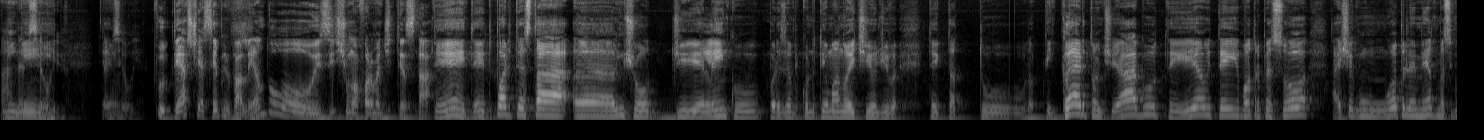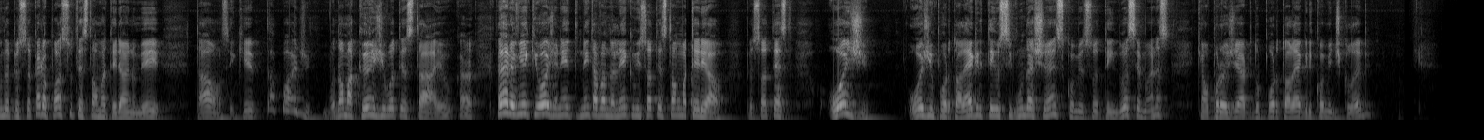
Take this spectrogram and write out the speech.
Ah, deve ninguém ser ri. horrível. Deve ser horrível. O teste é sempre valendo ou existe uma forma de testar? Tem, tem. Tu pode testar ah, em show de elenco, por exemplo, quando tem uma noite onde tem que tá tu, tem Clériton, Thiago, tem eu e tem uma outra pessoa. Aí chega um outro elemento, uma segunda pessoa. Cara, eu posso testar o material aí no meio? Tal, não sei o quê. Tá, pode. Vou dar uma canja e vou testar. O cara, galera, eu vim aqui hoje, eu nem, nem tava no elenco, eu vim só testar um material. A pessoa testa. Hoje, hoje em Porto Alegre tem o Segunda Chance, começou tem duas semanas, que é um projeto do Porto Alegre Comedy Club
